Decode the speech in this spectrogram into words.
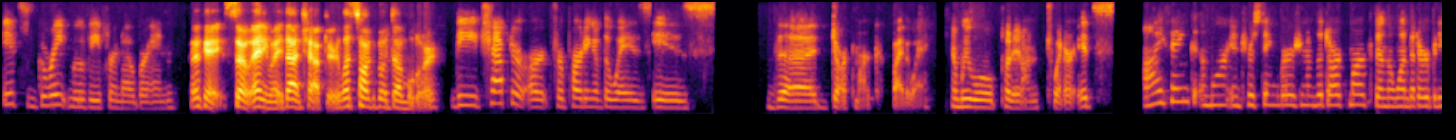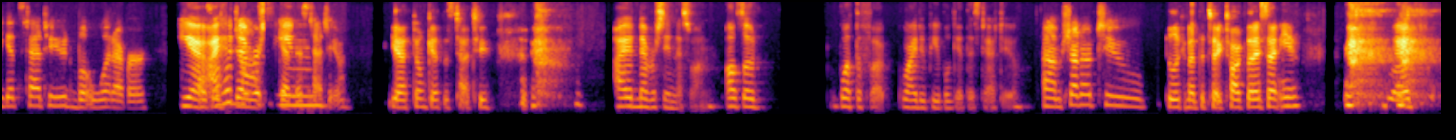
It's great movie for no brain. okay so anyway that chapter let's talk about dumbledore The chapter art for Parting of the Ways is the Dark Mark, by the way. And we will put it on Twitter. It's I think a more interesting version of the Dark Mark than the one that everybody gets tattooed, but whatever. Yeah, Also, I had never don't get seen this tattoo. yeah don't get this tattoo I had never seen this one. Also, what the fuck? Why do people get this tattoo? Um, shout out to You're looking at the TikTok that I sent you. Yeah,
